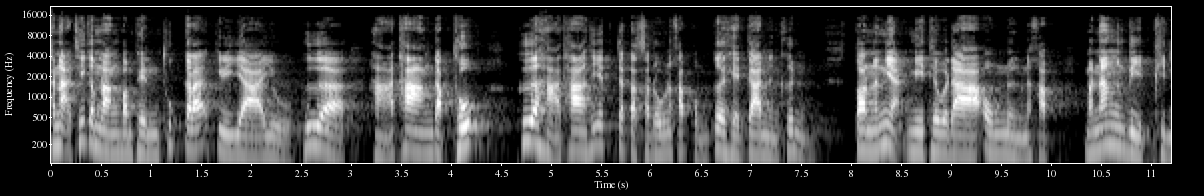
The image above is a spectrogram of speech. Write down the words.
ขณะที่กำลังบำเพ็ญทุกขกิริยาอยู่ เพื่อหาทางดับทุกข์เพื่อหาทางที่จะตัดสรุนะครับ ผมเกิดเหตุการณ์หนึ่งขึ้น ตอนนั้นเนี่ยมีเทวดาองค์หนึ่งนะครับ มานั่งดีดพิน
